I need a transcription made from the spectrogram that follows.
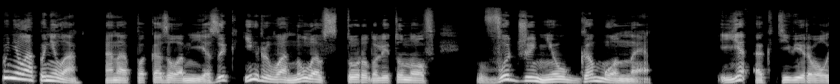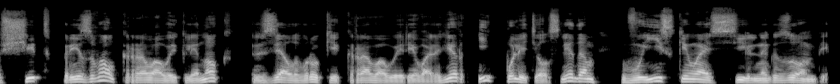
Поняла, поняла. Она показала мне язык и рванула в сторону летунов. Вот же неугомонная. Я активировал щит, призвал кровавый клинок, взял в руки кровавый револьвер и полетел следом, выискивая сильных зомби.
